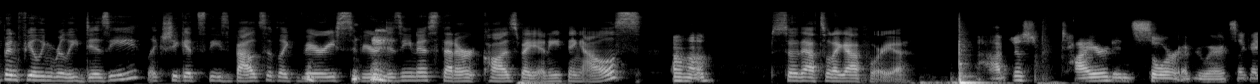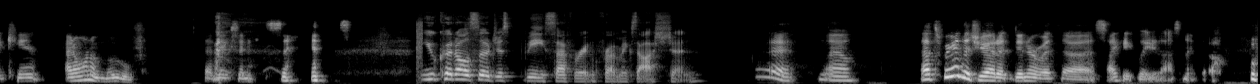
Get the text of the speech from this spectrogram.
been feeling really dizzy. Like she gets these bouts of like very severe dizziness that aren't caused by anything else. Uh huh. So that's what I got for you. I'm just tired and sore everywhere. It's like I can't, I don't want to move. That makes any sense. You could also just be suffering from exhaustion. Eh, well, that's weird that you had a dinner with a psychic lady last night, though.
